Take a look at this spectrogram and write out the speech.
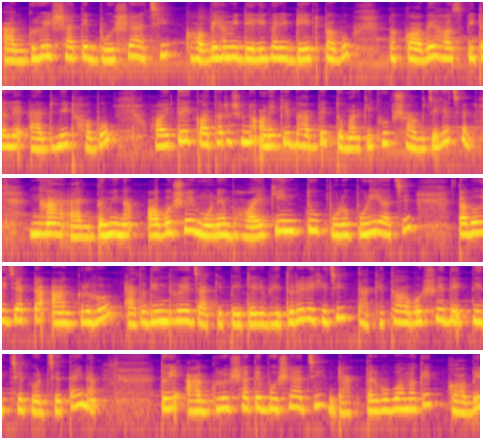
আগ্রহের সাথে বসে আছি, কবে আমি ডেলিভারি ডেট পাবো বা কবে হসপিটালে অ্যাডমিট হব, হয়তো এই কথাটা শুনে অনেকেই ভাববে, তোমার কি খুব শখ জেগেছে? না, একদমই না। অবশ্যই মনে ভয় কিন্তু পুরোপুরি আছে। তবে ওই যে একটা আগ্রহ, এতদিন ধরে যাকে পেটের ভেতরে রেখেছি, তাকে তো অবশ্যই দেখতে ইচ্ছে করছে, তাই না? তো এই আগ্রহের সাথে বসে আছি, ডাক্তারবাবু আমাকে কবে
